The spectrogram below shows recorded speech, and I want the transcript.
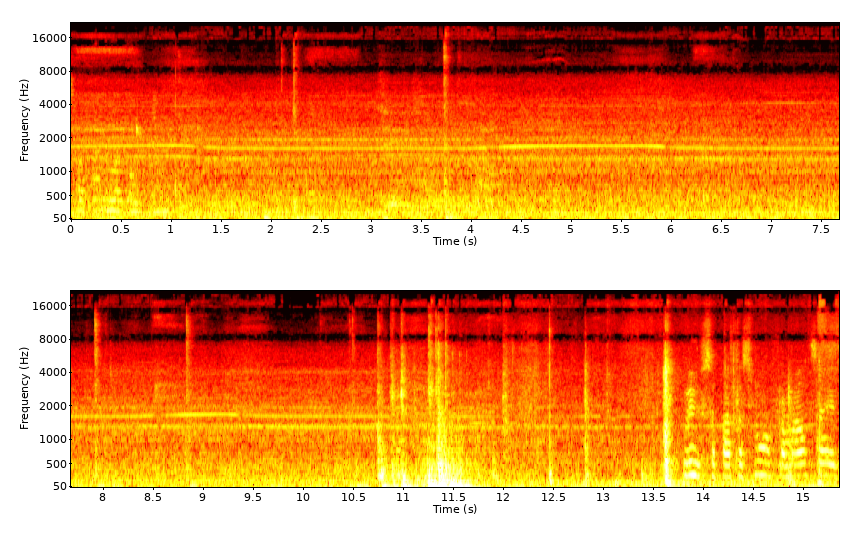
Instructions pa paano mag-open. Uy, sapatos mo from outside.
